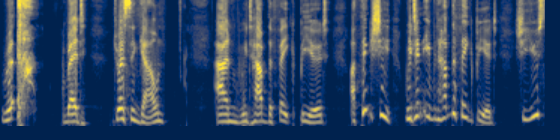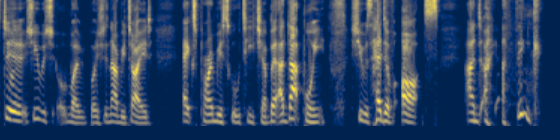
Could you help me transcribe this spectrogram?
red, dressing gown and we'd have the fake beard. I think she, we didn't even have the fake beard. She used to, she was, well, she's now retired, ex primary school teacher, but at that point, she was head of arts and I, I think,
